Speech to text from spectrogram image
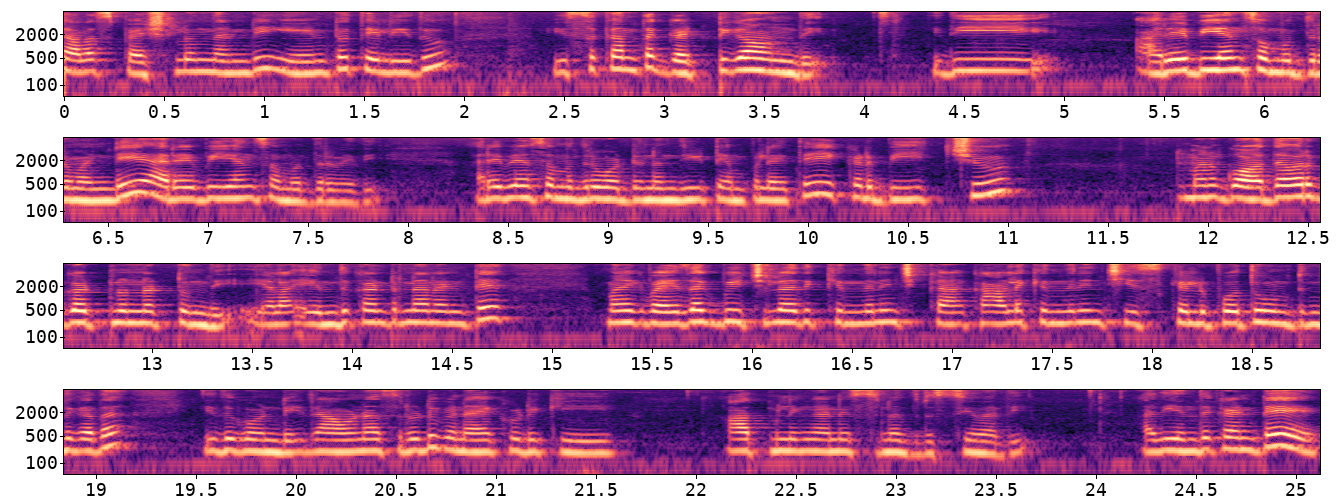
చాలా స్పెషల్ ఉందండి. ఏంటో తెలీదు. ఇసుక గట్టిగా ఉంది. ఇది అరేబియన్ సముద్రం అండి. అరేబియన్ సముద్రం ఇది. అరేబియన్ సముద్రం ఒడ్డున ఉంది ఈ టెంపుల్ అయితే. ఇక్కడ బీచ్ మన గోదావరి గట్టును ఉన్నట్టుంది. ఎలా ఎందుకంటున్నానంటే మనకి వైజాగ్ బీచ్లో అది కింద నుంచి కా కాళ్ళ కింద నుంచి ఇసుకెళ్ళిపోతూ ఉంటుంది కదా? ఇదిగోండి రావణాసురుడు వినాయకుడికి ఆత్మలింగాన్ని ఇస్తున్న దృశ్యం అది. అది ఎందుకంటే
